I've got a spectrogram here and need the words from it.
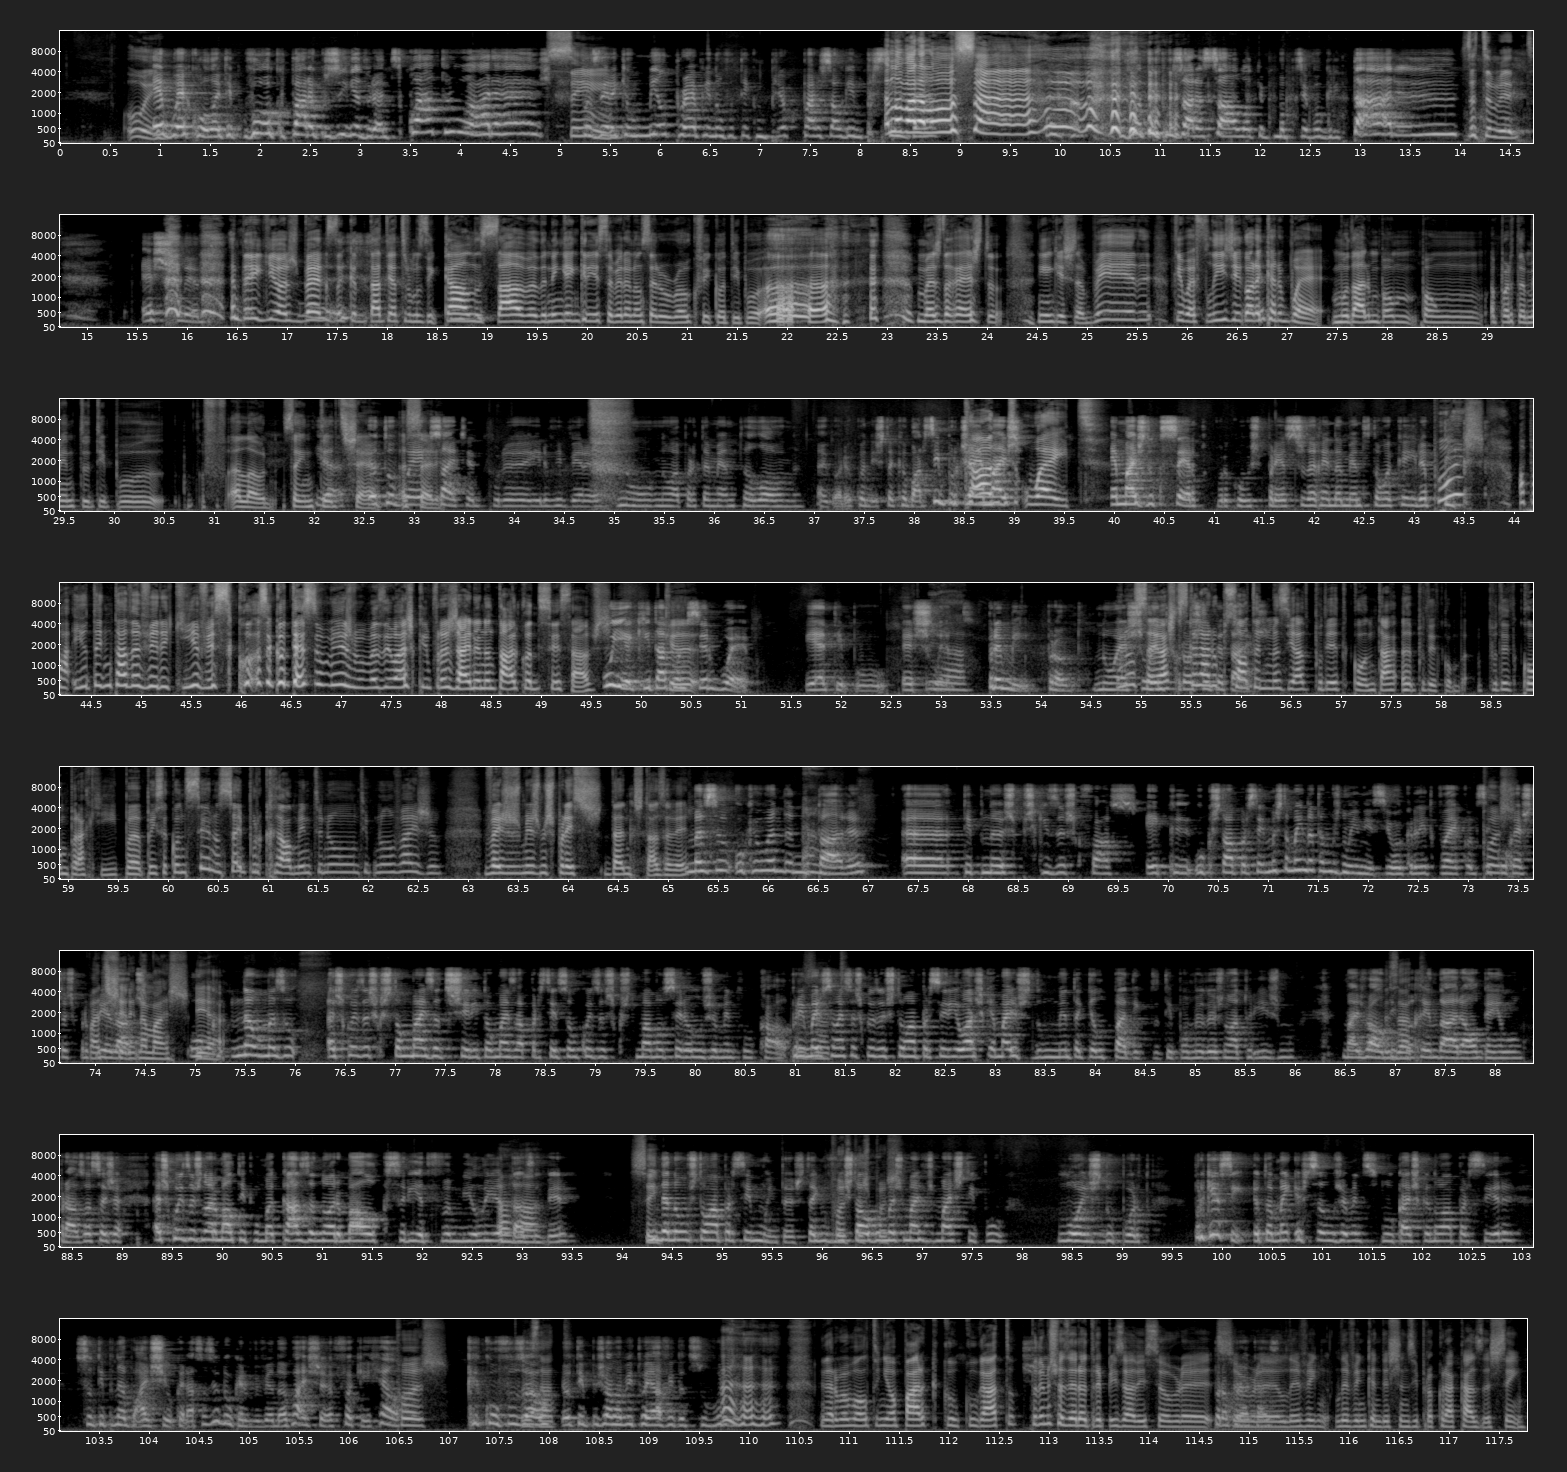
Ui. É bué cool, é tipo, vou ocupar a cozinha durante 4 horas! Sim. Fazer aquele meal prep e não vou ter que me preocupar se alguém precisa. A lavar a louça! Vou tipo usar a sala, tipo, uma pessoa vou gritar. Exatamente. É excelente. Andei aqui aos berros a cantar teatro musical no sábado, ninguém queria saber a não ser o Rogue ficou tipo. "Ah". Mas de resto, ninguém quis saber, fiquei bem feliz e agora quero mudar-me para um, para um apartamento tipo alone, sem ter Yeah. de share. Eu estou a bem excited por eh, ir viver num, num apartamento alone agora quando isto acabar. Sim, porque já é mais, wait! é mais do que certo, porque os preços de arrendamento estão a cair a. Pois, opa, eu tenho estado a ver aqui a ver se, se acontece o mesmo, mas eu acho que para já ainda não está a acontecer, sabes? Ui, aqui está a Que- acontecer bué. E é tipo, é excelente. Yeah. Para mim, pronto. Não é Eu não excelente sei, eu acho que se calhar o pessoal tem demasiado poder de conta, eh, poder de compra, poder de compra aqui para, para isso acontecer, não sei, porque realmente não, tipo, não vejo. Vejo os mesmos preços de antes, estás a ver? Mas o, o que eu ando a notar, ah, tipo nas pesquisas que faço, é que o que está a aparecer, mas também ainda estamos no início, eu acredito que vai acontecer Pois, com o resto das Vai propriedades. ainda mais. O que- yeah. não, mas o- as coisas que estão mais a descer e estão mais a aparecer são coisas que costumavam ser alojamento local. Primeiro Exato. são essas coisas que estão a aparecer e eu acho que é mais de momento aquele pânico de tipo, oh meu Deus, não há turismo, mais vale tipo arrendar a alguém a longo prazo. Ou seja, as coisas normal, tipo uma casa normal que seria de família, estás a ver? Sim. Ainda não estão a aparecer muitas. Tenho Pois, visto pois, algumas mais, mais tipo longe do Porto. Porque assim, eu também, estes alojamentos locais que andam a aparecer são tipo na Baixa e o caraças, eu não quero viver na Baixa, fucking hell. Pois. Que confusão. Exato. Eu tipo já me habituei à vida de subúrbio. dar uma voltinha ao parque com, com o gato. Podemos fazer outro episódio sobre, Procurar sobre casa. living, living conditions e procurar casas, sim.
